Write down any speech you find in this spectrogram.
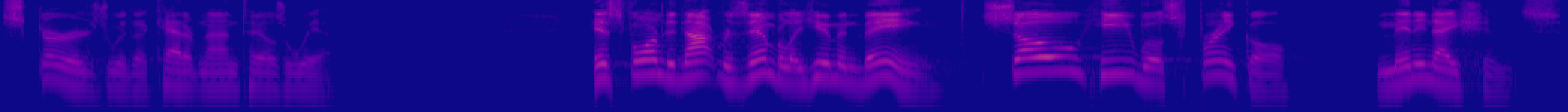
scourged with a cat of nine tails whip. His form did not resemble a human being. So he will sprinkle many nations.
